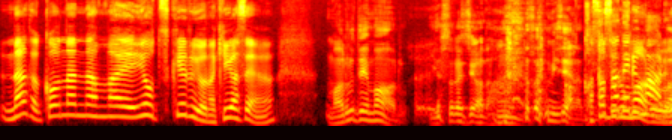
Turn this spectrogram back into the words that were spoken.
なんかこんな名前ようつけるような気がせん？まるでマール。いやそれは違うな、それは店やな。カサデル。マール。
